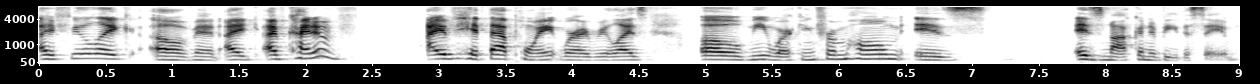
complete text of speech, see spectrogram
I feel like oh man, I I've kind of I've hit that point where I realize oh me working from home is is not going to be the same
